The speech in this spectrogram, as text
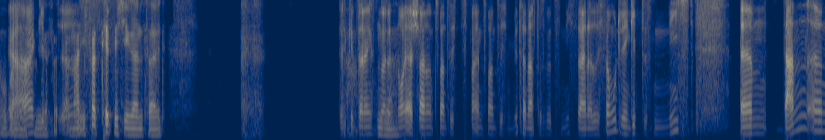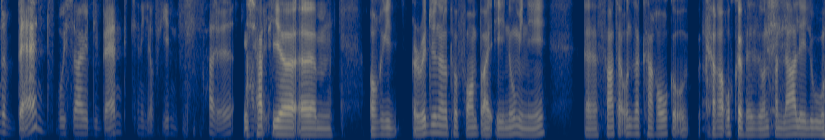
Oh, war ja ah, Mann, ich vertippe mich es. die ganze Zeit. Es gibt allerdings nur eine Unser Neuerscheinung 2022 Mitternacht, das wird's nicht sein. Also, ich vermute, den gibt es nicht. Ähm, dann, äh, 'ne Band, wo ich sage, die Band kenne ich auf jeden Fall, Ich habe hier, ähm, Ori Original performed by Enomine, äh, „Vaterunser“ Karaoke o Karaoke-Version von „Lalelu“.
